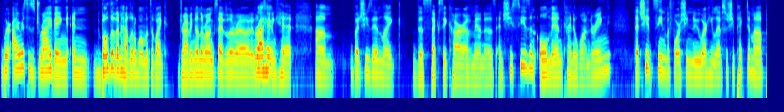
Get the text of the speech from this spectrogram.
where Iris is driving and both of them have little moments of like driving on the wrong side of the road and almost getting hit. Um, but she's in like the sexy car of Amanda's and she sees an old man kind of wandering that she had seen before. She knew where he lived, so she picked him up.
